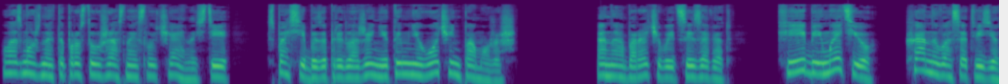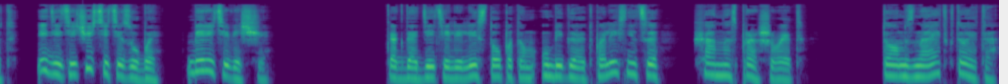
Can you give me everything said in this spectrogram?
Возможно, это просто ужасная случайность, и... Спасибо за предложение, ты мне очень поможешь. Она оборачивается и зовет. «Фиби, Мэтью, Ханна вас отвезет. Идите, чистите зубы. Берите вещи». Когда дети Лили с топотом убегают по лестнице, Ханна спрашивает. «Том знает, кто это?»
